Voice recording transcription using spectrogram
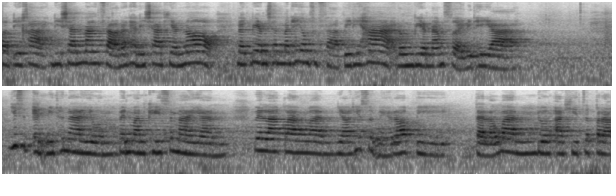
วัสดีค่ะ ดิฉันนางสาวนัทนิชาเทียนนอก นักเรียนชั้นมัธยมศึกษาปีที่ 5 โรงเรียนน้ำสวยวิทยา 21 มิถุนายน เป็นวันคริสต์มายัน เวลากลางวันยาวที่สุดในรอบปี แต่ละวันดวงอาทิตย์จะปรา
